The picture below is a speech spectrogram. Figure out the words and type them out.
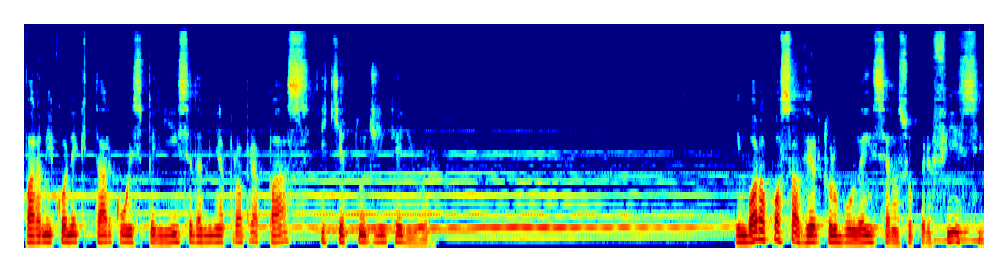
para me conectar com a experiência da minha própria paz e quietude interior. Embora possa haver turbulência na superfície,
